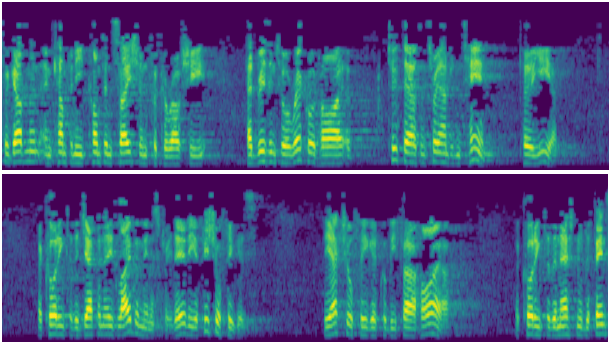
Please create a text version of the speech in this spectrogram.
for government and company compensation for karoshi had risen to a record high of 2,310 per year according to the Japanese Labour Ministry. They're the official figures. The actual figure could be far higher. According to the National Defence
